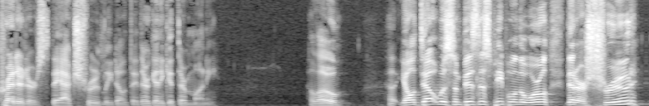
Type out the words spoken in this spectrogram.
creditors, they act shrewdly, don't they? They're going to get their money. Hello? Y'all dealt with some business people in the world that are shrewd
